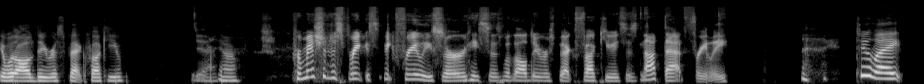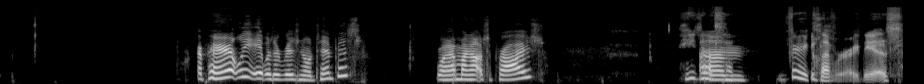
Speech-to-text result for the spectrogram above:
It with all due respect, fuck you. Yeah. Yeah. Permission to speak speak freely, sir. And he says, with all due respect, fuck you. He says, not that freely. Too late. Apparently, it was original Tempest. Why am I not surprised? He does have Um, very clever ideas.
